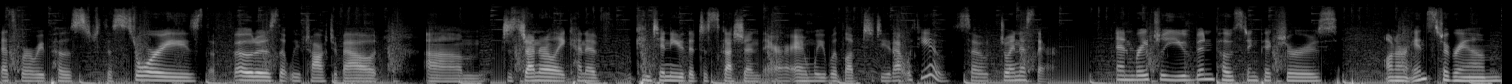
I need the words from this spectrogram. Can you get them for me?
That's where we post the stories, the photos that we've talked about um, just generally kind of continue the discussion there. And we would love to do that with you. So join us there. And Rachel, you've been posting pictures on our Instagram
